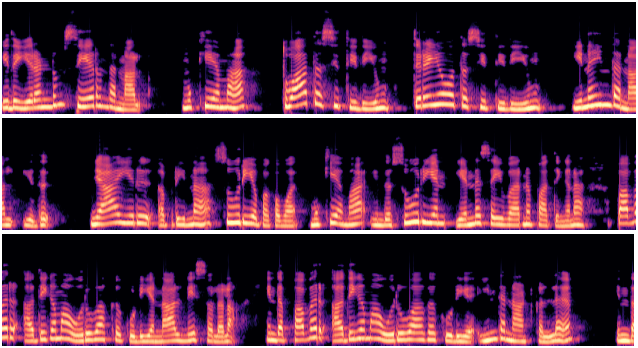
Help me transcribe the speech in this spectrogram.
இது இரண்டும் சேர்ந்த நாள். முக்கியமா துவாதசி திதியும் திரையோதசி திதியும் இணைந்த நாள் இது. ஞாயிறு அப்படின்னா சூரிய பகவான். முக்கியமா இந்த சூரியன் என்ன செய்வார்னு பார்த்தீங்கன்னா பவர் அதிகமாக உருவாக்கக்கூடிய நாள்னே சொல்லலாம். இந்த பவர் அதிகமாக உருவாகக்கூடிய இந்த நாட்கள்ல இந்த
